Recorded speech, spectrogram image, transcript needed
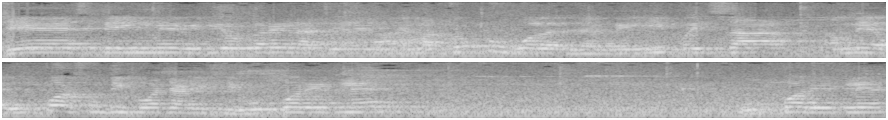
જે સ્ટિંગને વીડિયો કરેલા છે, એમાં ચોખ્ખું બોલે છે કે એ પૈસા અમે ઉપર સુધી પહોંચાડી છીએ. ઉપર એટલે ઉપર એટલે,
